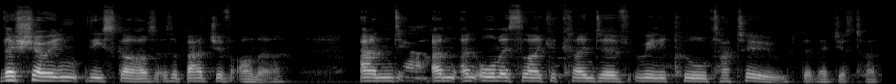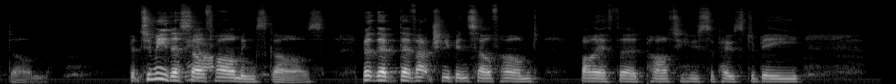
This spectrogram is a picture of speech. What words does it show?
they're showing these scars as a badge of honour and, Yeah. and, and almost like a kind of really cool tattoo that they've just had done. But to me, they're self harming scars. But they've, they've actually been self harmed by a third party who's supposed to be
